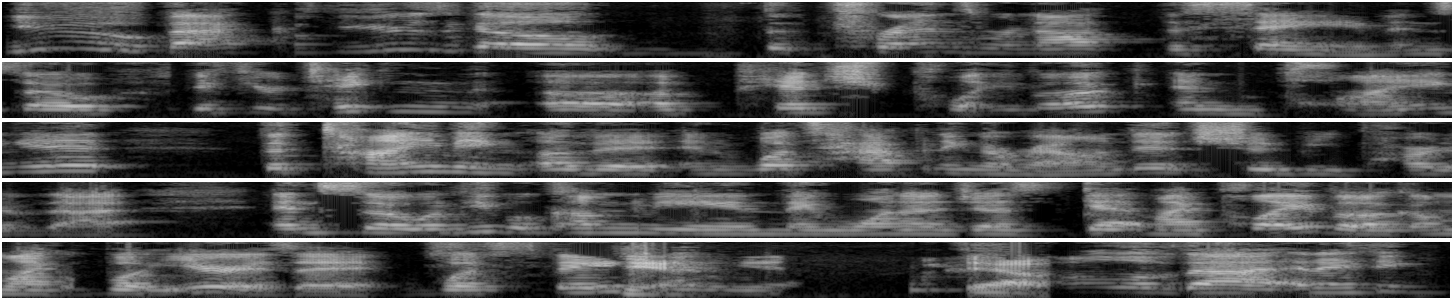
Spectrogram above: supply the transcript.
you back a few years ago, the trends were not the same. And so if you're taking a, a pitch playbook and applying it, the timing of it and what's happening around it should be part of that. And so when people come to me and they want to just get my playbook, I'm like, what year is it? What space yeah. Yeah. All of that. And I think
